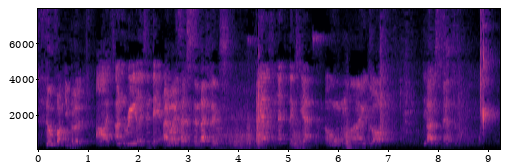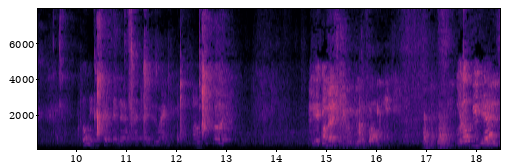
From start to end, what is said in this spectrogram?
so fucking blue. Oh, it's unreal, isn't it? Oh, is that just on Netflix? Yeah, it's on Netflix, yeah. Oh my god. This That's mental. Oh, it's interesting that I want to one. Oh my god. Yeah, I'm actually going to go and fucking. You all good He.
